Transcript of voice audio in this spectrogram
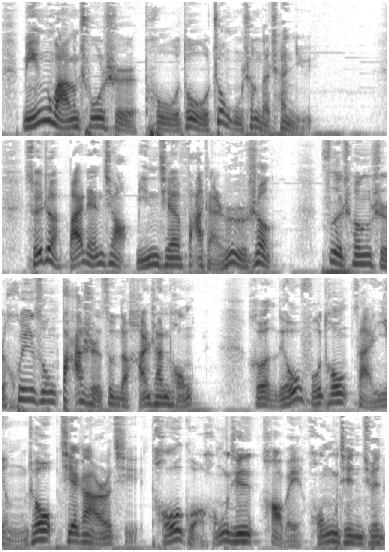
“明王出世，普度众生”的谶语。随着白莲教民间发展日盛。自称是徽宗八世孙的韩山童，和刘福通在颍州揭竿而起，头裹红巾，号为红巾军，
